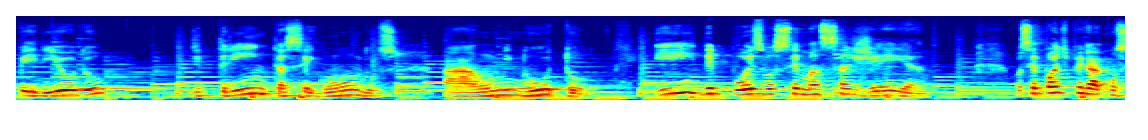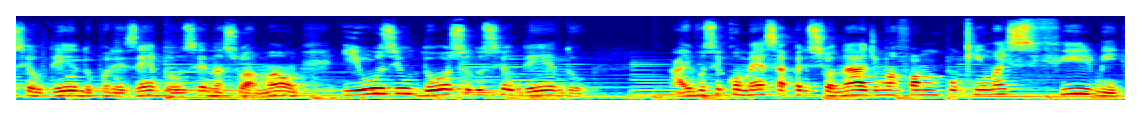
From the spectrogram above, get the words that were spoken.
período de 30 segundos a um minuto e depois você massageia. Você pode pegar com seu dedo, por exemplo, você na sua mão e use o dorso do seu dedo Aí você começa a pressionar de uma forma um pouquinho mais firme,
